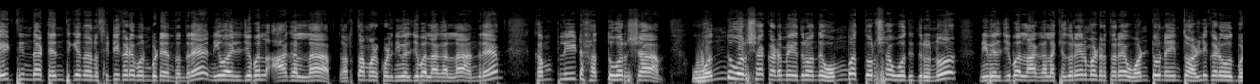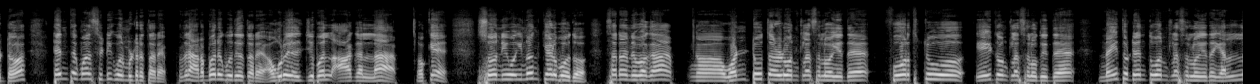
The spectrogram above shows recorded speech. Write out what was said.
ಏಯ್ಟಿಂದ ಟೆಂತ್ಗೆ ನಾನು ಸಿಟಿ ಕಡೆ ಬಂದ್ಬಿಟ್ಟೆ ಅಂತಂದ್ರೆ ನೀವು ಎಲಿಜಿಬಲ್ ಆಗಲ್ಲ. ಅರ್ಥ ಮಾಡ್ಕೊಳ್ಳಿ, ನೀವು ಎಲಿಜಿಬಲ್ ಆಗಲ್ಲ ಅಂದ್ರೆ ಕಂಪ್ಲೀಟ್ ಹತ್ತು ವರ್ಷ. ಒಂದು ವರ್ಷ ಕಡಿಮೆ ಇದ್ರು ಅಂದ್ರೆ ಒಂಬತ್ತು ವರ್ಷ ಓದಿದ್ರು ನೀವು ಎಲಿಜಿಬಲ್ ಆಗಲ್ಲ. ಕೆಲವರು ಏನ್ ಮಾಡಿರ್ತಾರೆ ಒನ್ ಟು ನೈನ್ತ್ ಹಳ್ಳಿ ಕಡೆ ಓದ್ಬಿಟ್ಟು ಟೆಂತ್ ಮಾತ್ರ ಸಿಟಿಗೆ ಬಂದ್ಬಿಟ್ಟಿರ್ತಾರೆ. ಅಂದ್ರೆ ಅರ್ಬನ್ಗೆ ಬಂದಿರ್ತಾರೆ ಅವರು ಎಲಿಜಿಬಲ್ ಆಗಲ್ಲ. ಓಕೆ ಸೊ ನೀವು ಇನ್ನೊಂದು ಕೇಳ್ಬೋದು. ಸರ್ ನಾನು ಇವಾಗ ಒನ್ ಟು ತರ್ಡ್ ಒಂದು ಕ್ಲಾಸಲ್ಲಿ ಹೋಗಿದ್ದೆ ಫೋರ್ತ್ ಟು ಏಯ್ತ್ ಒಂದು ಕ್ಲಾಸಲ್ಲಿ ಓದಿದ್ದೆ ನೈನ್ತ್ ಟೆಂತ್ ಒಂದು ಕ್ಲಾಸಲ್ಲಿ ಓದಿದ್ದೆ, ಎಲ್ಲ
